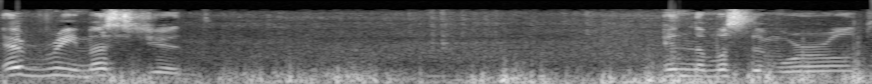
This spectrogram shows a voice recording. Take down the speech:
every masjid in the Muslim world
